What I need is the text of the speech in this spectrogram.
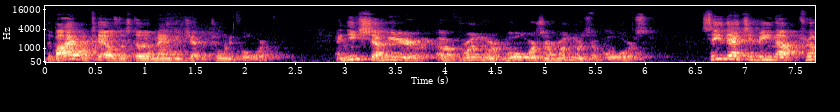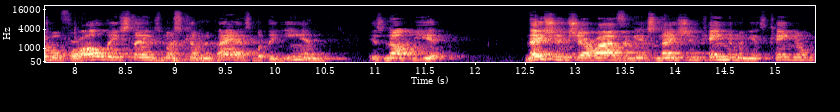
the Bible tells us though in Matthew chapter 24, and ye shall hear of rumor of wars and rumors of wars. See that you be not troubled, for all these things must come to pass, but the end is not yet. Nation shall rise against nation, kingdom against kingdom.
